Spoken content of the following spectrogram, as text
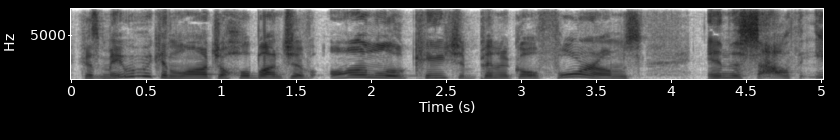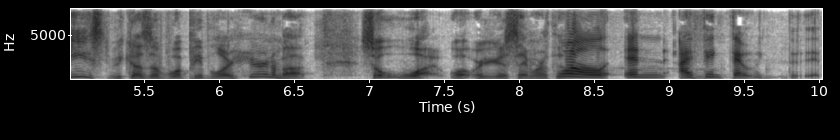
because maybe we can launch a whole bunch of on location Pinnacle Forums in the Southeast because of what people are hearing about. So, what, what were you going to say, Martha? Well, and I think that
